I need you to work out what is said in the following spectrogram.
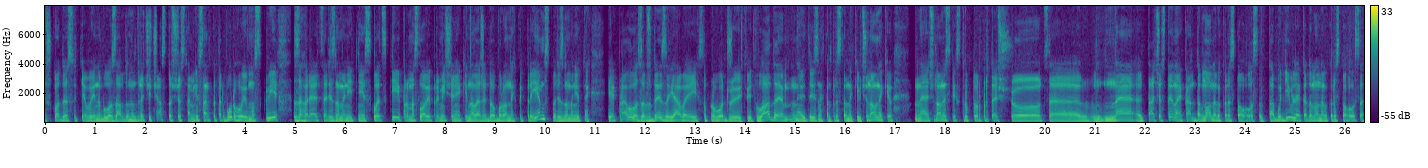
шкоди суттєвої не було завдано. До речі, часто щось там і в Санкт-Петербургу, і в Москві загоряються різноманітні складські промислові приміщення, які належать до оборонних підприємств різноманітних. І як правило, завжди заяви їх супроводжують від влади, від різних там представників чиновників. Е, Чиновницьких структур про те, що це не та частина, яка давно не використовувалася, та будівля, яка давно не використовувалася.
